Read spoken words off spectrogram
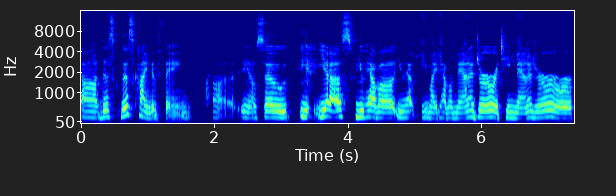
uh, this this kind of thing uh, you know. So y- yes you have a you have you might have a manager or a team manager or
